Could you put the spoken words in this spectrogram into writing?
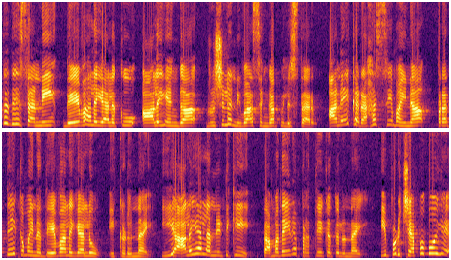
భారతదేశాన్ని దేవాలయాలకు ఆలయంగా ఋషుల నివాసంగా పిలుస్తారు. అనేక రహస్యమైన ప్రత్యేకమైన దేవాలయాలు ఇక్కడున్నాయి. ఈ ఆలయాలన్నిటికీ తమదైన ప్రత్యేకతలున్నాయి. ఇప్పుడు చెప్పబోయే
